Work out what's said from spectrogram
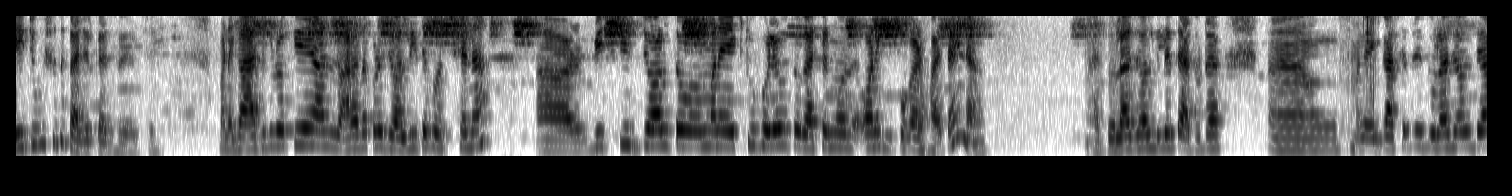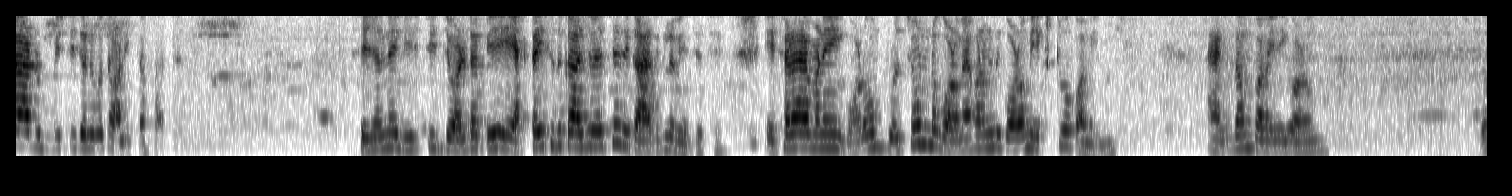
এইটুকু শুধু কাজের কাজ হয়েছে। মানে গাছগুলোকে আর আলাদা করে জল দিতে হচ্ছে না। আর বৃষ্টির জল তো মানে একটু হলেও তো গাছের মধ্যে অনেক উপকার হয়, তাই না? আর তোলা জল দিলে তো এতটা মানে গাছে তুমি তোলা জল দেওয়া আর বৃষ্টির জলের মধ্যে অনেক তফাৎ। সেই জন্যে বৃষ্টির জলটা পেয়ে একটাই শুধু কাজ হয়েছে যে গাছগুলো বেঁচেছে। এছাড়া মানে গরম প্রচণ্ড গরম এখন কিন্তু গরম একটুও কমেনি। একদম কমেনি গরম। তো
